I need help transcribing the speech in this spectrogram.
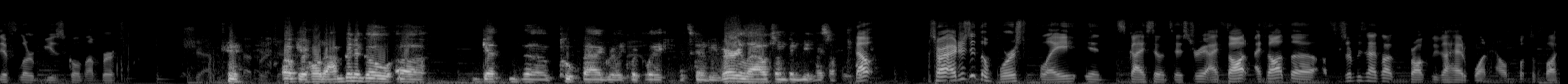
Niffler musical number. Okay, hold on. I'm gonna go uh get the poop bag really quickly. It's gonna be very loud, so I'm gonna mute myself. That sorry, I just did the worst play in Skystone's history. I thought I thought the for some reason I thought Broccoli guy had one health. What the fuck?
